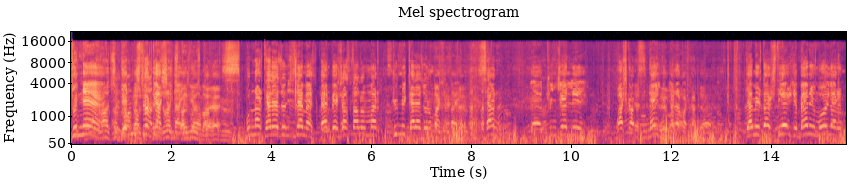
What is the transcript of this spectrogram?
Dün ne? 74 yaşındayım. Bunlar televizyon izlemez. Ben 5 hastalığım var. Günlük televizyonun başındayım. Sen e, Tüncelli başkanısın değil mi? Genel başkan. Demirtaş diyor ki benim oylarım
